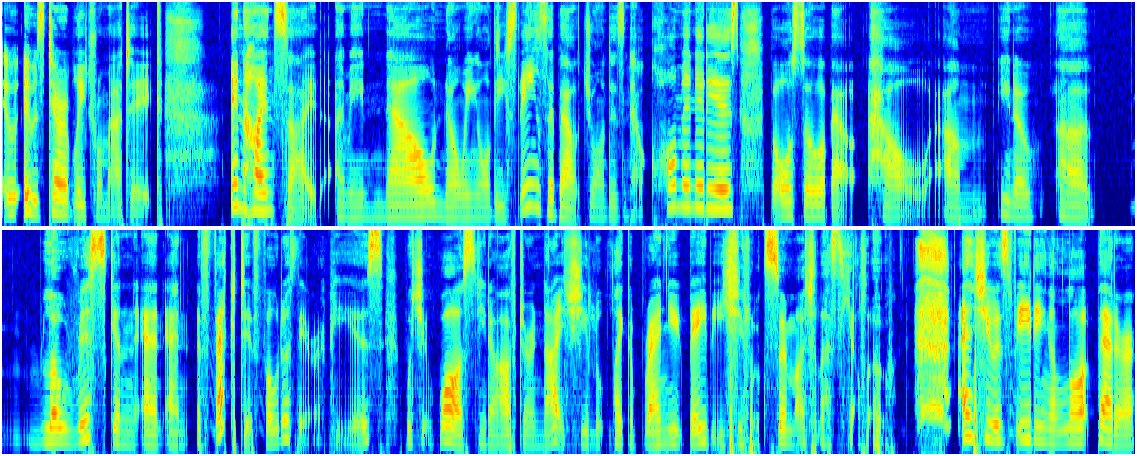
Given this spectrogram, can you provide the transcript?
it, it was terribly traumatic. In hindsight, I mean, now knowing all these things about jaundice and how common it is, but also about how, um, you know, uh, low risk and, and, and effective phototherapy is, which it was, you know, after a night, she looked like a brand new baby. She looked so much less yellow. and she was feeding a lot better.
